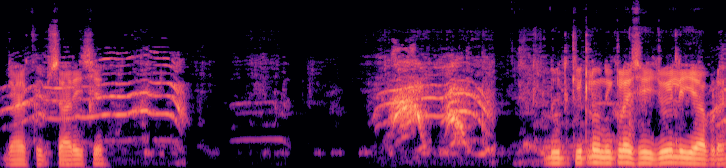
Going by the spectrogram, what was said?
ગાય ખૂબ સારી છે. દૂધ કેટલું નીકળે છે એ જોઈ લઈએ આપણે.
